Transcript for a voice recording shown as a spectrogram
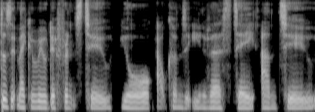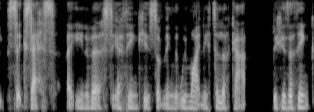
does it make a real difference to your outcomes at university and to success at university? I think is something that we might need to look at because I think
